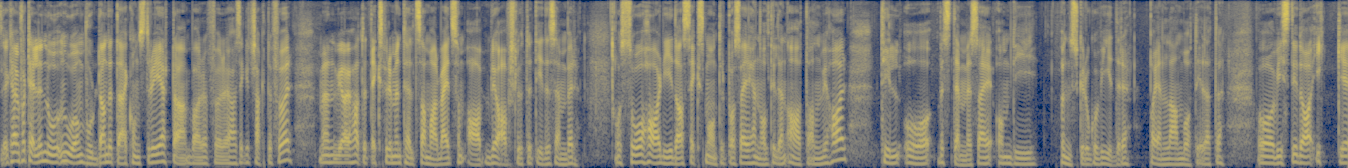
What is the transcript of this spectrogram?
Jeg kan fortelle noe, noe, om hvordan dette er konstruert, da, bare for jeg har sikkert sagt det før. Men vi har jo hatt et eksperimentelt samarbeid som av, ble avsluttet i desember. Og så har de da seks måneder på seg i henhold til den avtalen vi har, til å bestemme seg om de ønsker å gå videre på en eller annen måte i dette. Og Hvis de da ikke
